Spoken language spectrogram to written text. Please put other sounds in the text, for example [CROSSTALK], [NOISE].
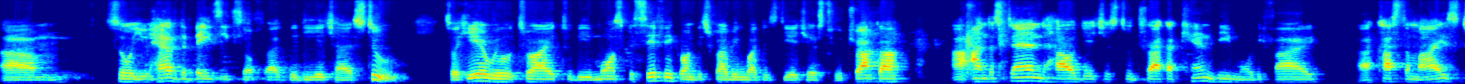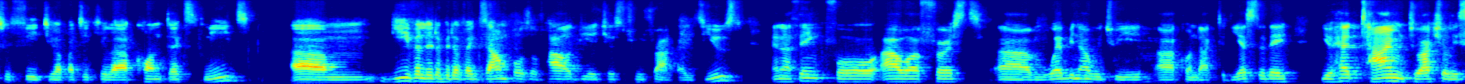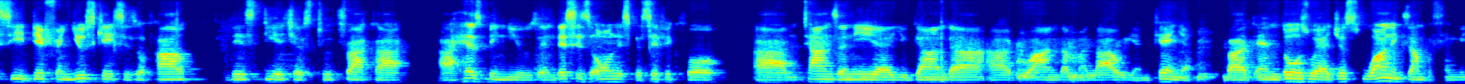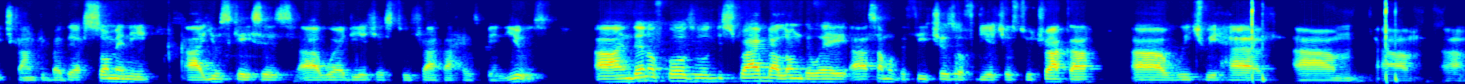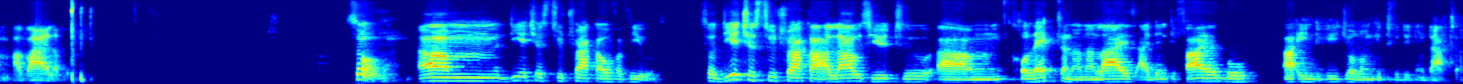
Um, so you have the basics of uh, the DHIS2. So here we'll try to be more specific on describing what is DHS2 Tracker, uh, understand how DHS2 Tracker can be modified, uh, customized to fit your particular context needs, um, give a little bit of examples of how DHS2Tracker is used. And I think for our first um, webinar, which we uh, conducted yesterday, you had time to actually see different use cases of how this DHS2 tracker uh, has been used. And this is only specific for um, Tanzania, Uganda, uh, Rwanda, Malawi, and Kenya. But, and those were just one example from each country, but there are so many uh, use cases uh, where DHS2 tracker has been used. Uh, and then of course, we'll describe along the way uh, some of the features of DHS2 tracker, uh, which we have um, um, um, available. So um, DHIS2 tracker overview. So DHS2 tracker allows you to um, collect and analyze identifiable uh, individual longitudinal data.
